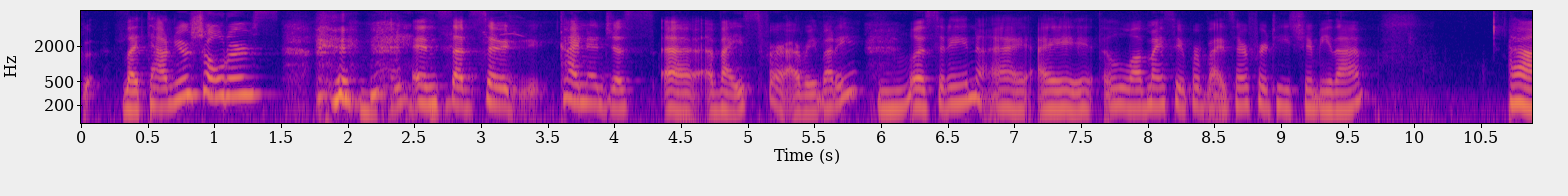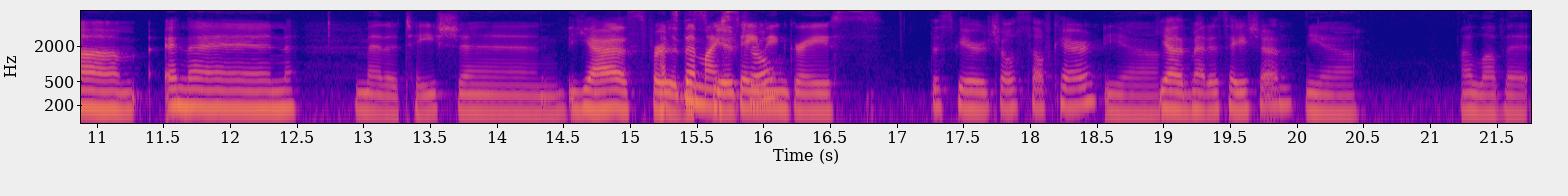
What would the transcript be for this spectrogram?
G- let down your shoulders and stuff so kind of just uh, advice for everybody listening I, I love my supervisor for teaching me that um and then Meditation. yes for That's been my saving grace. the spiritual self-care Yeah. yeah meditation Yeah. I love it.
